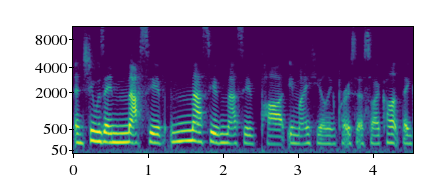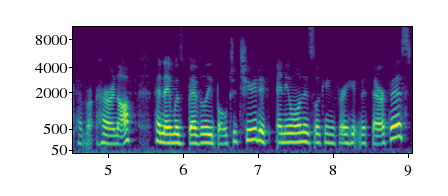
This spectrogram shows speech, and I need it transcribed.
And she was a massive, massive, massive part in my healing process. So I can't thank her, her enough. Her name was Beverly Bultitude. If anyone is looking for a hypnotherapist,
